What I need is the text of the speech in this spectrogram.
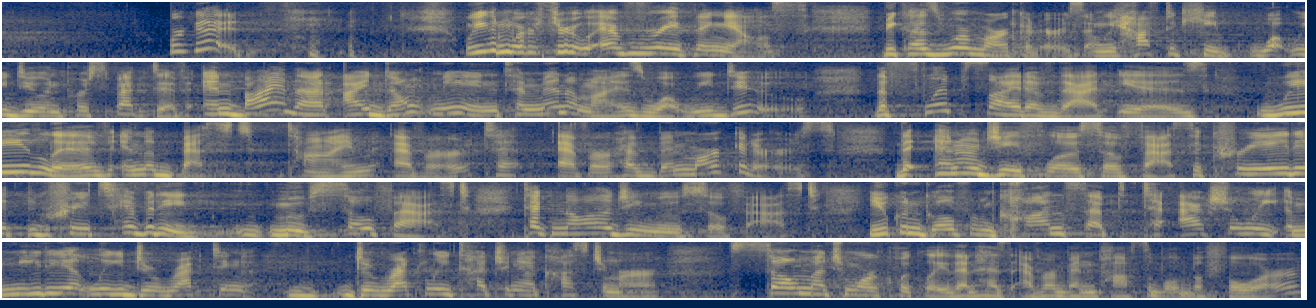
we're good. we can work through everything else because we're marketers and we have to keep what we do in perspective. And by that, I don't mean to minimize what we do. The flip side of that is we live in the best time ever to ever have been marketers. The energy flows so fast, the creativity moves so fast, technology moves so fast. You can go from concept to actually immediately directing, directly touching a customer so much more quickly than has ever been possible before.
